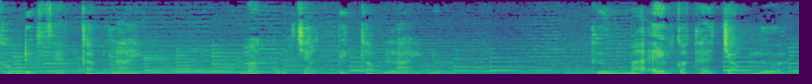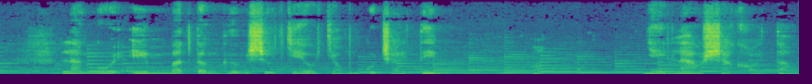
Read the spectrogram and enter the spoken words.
không được phép cầm lái, mà cũng chẳng biết cầm lái nữa. Thứ mà em có thể chọn lựa là ngồi im mà tận hưởng sự chèo chóng của trái tim, hoặc nhảy lao ra khỏi tàu.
